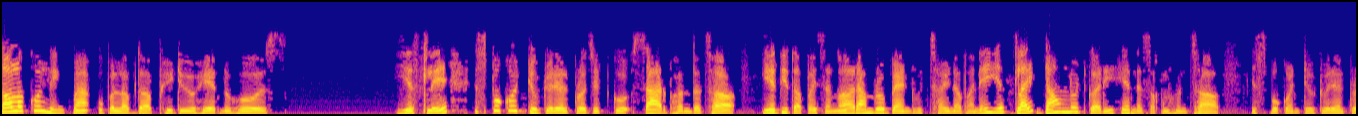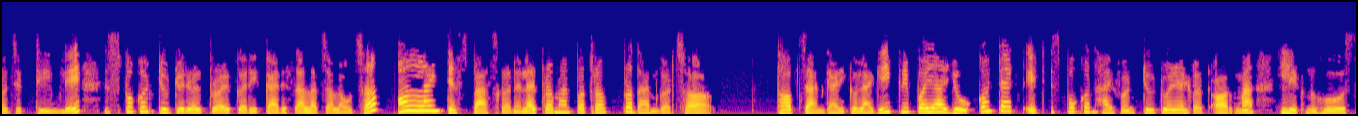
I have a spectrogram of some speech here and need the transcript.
तलको लिंकमा उपलब्ध भिडियो हेर्नुहोस्। यसले स्पोकन ट्युटोरियल प्रोजेक्टको सार भन्दछ। यदि तपाईसँग राम्रो ब्यान्डविड्थ छैन भने यसलाई डाउनलोड गरी हेर्न सक्नुहुन्छ। स्पोकन ट्युटोरियल प्रोजेक्ट टिमले स्पोकन ट्युटोरियल प्रयोग गरी कार्यशाला चलाउँछ। अनलाइन टेस्ट पास गर्नेलाई प्रमाणपत्र प्रदान गर्छ। थप जानकारीको लागि कृपया यो contact@spoken tutorialorg मा लेख्नुहोस्।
